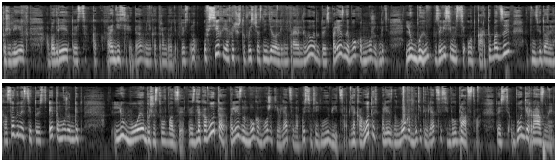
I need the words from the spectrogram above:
пожалеют, обогреют, то есть как родители, да, в некотором роде. То есть, ну, у всех, я хочу, чтобы вы сейчас не делали неправильные выводы, то есть полезный Бог, он может быть любым, в зависимости от карты Бадзи, от индивидуальных особенностей, то есть это может быть любое божество в Бадзи. То есть для кого-то полезным богом может являться, допустим, седьмой убийца. Для кого-то полезным богом будет являться символ братства. То есть боги разные,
